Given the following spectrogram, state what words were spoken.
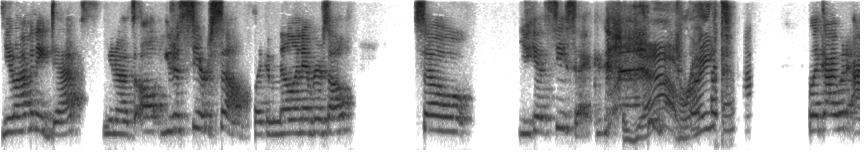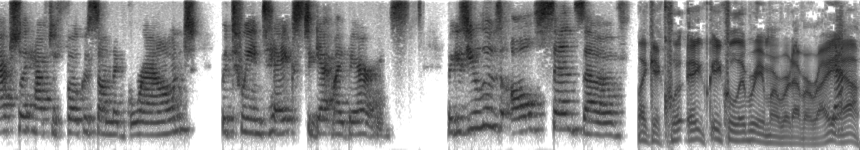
you don't have any depth. You know, it's all, you just see yourself, like a million of yourself. So you get seasick. Yeah, right. like I would actually have to focus on the ground between takes to get my bearings because you lose all sense of Like equi- equilibrium or whatever, right? Yeah.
